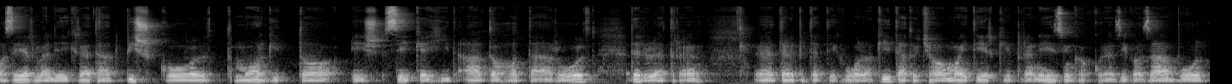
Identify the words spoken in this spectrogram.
az érmellékre, tehát Piskolt, Margitta és Székelyhíd által határolt területre telepítették volna ki, tehát hogyha a mai térképre nézünk, akkor ez igazából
